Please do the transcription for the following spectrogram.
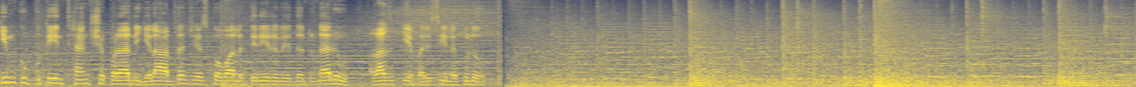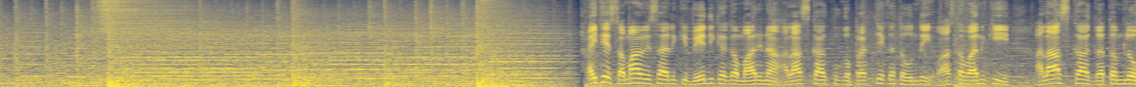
కిమ్కు పుతిన్ థ్యాంక్స్ చెప్పడాన్ని ఎలా అర్థం చేసుకోవాలో తెలియడం లేదంటున్నారు రాజకీయ పరిశీలకులు. అయితే సమావేశానికి వేదికగా మారిన అలాస్కాకు ఒక ప్రత్యేకత ఉంది. వాస్తవానికి అలాస్కా గతంలో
